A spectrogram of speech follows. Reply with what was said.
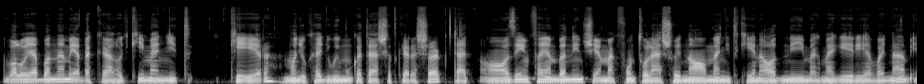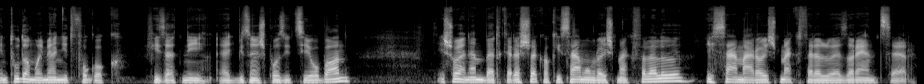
valójában nem érdekel, hogy ki mennyit kér, mondjuk ha egy új munkatársat keresek. Tehát az én fejemben nincs ilyen megfontolás, hogy na, mennyit kéne adni, meg megéri-e, vagy nem. Én tudom, hogy mennyit fogok fizetni egy bizonyos pozícióban, és olyan embert keresek, aki számomra is megfelelő, és számára is megfelelő ez a rendszer.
